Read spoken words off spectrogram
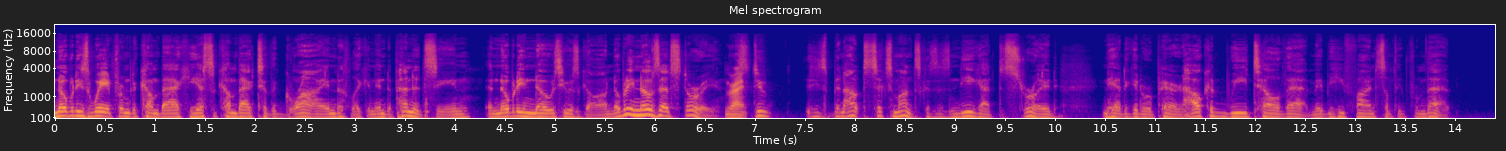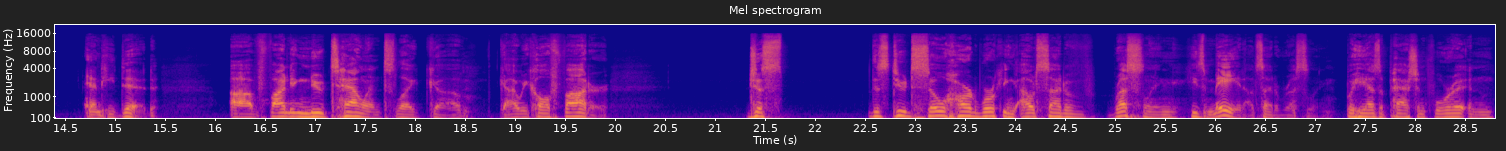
Nobody's waiting for him to come back. He has to come back to the grind, like an independent scene, and nobody knows he was gone. Nobody knows that story. Right. This dude, he's been out six months because his knee got destroyed and he had to get it repaired. How could we tell that? Maybe he finds something from that. And he did. Uh, finding new talent, like uh, guy we call fodder. Just this dude's so hardworking outside of wrestling. He's made outside of wrestling, but he has a passion for it. And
